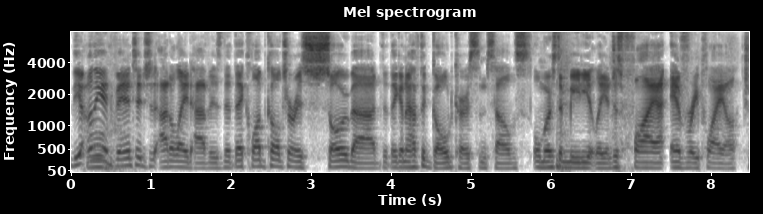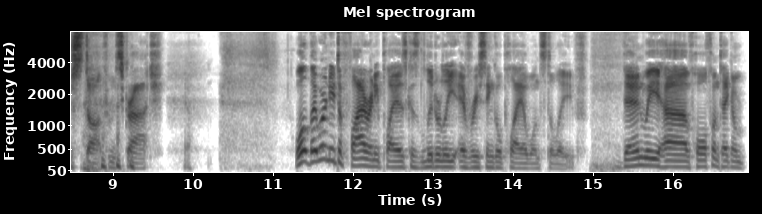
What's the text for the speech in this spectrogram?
the only advantage that Adelaide have is that their club culture is so bad that they're going to have to Gold Coast themselves almost immediately and just fire every player, just start from scratch. Well, they won't need to fire any players because literally every single player wants to leave. Then we have Hawthorn taking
